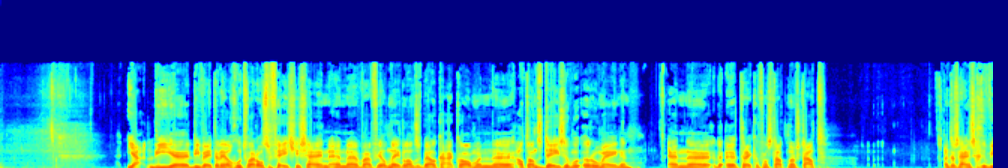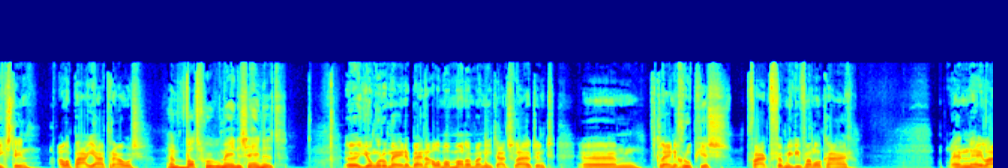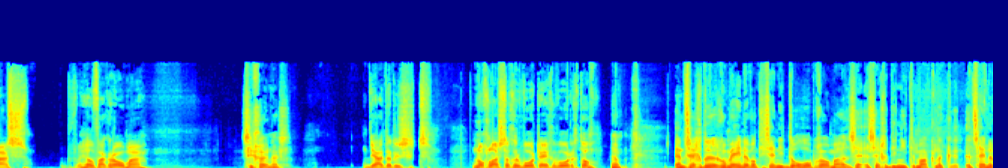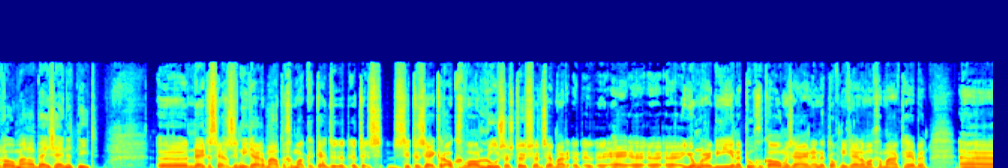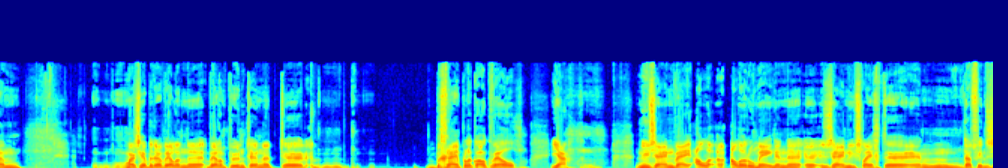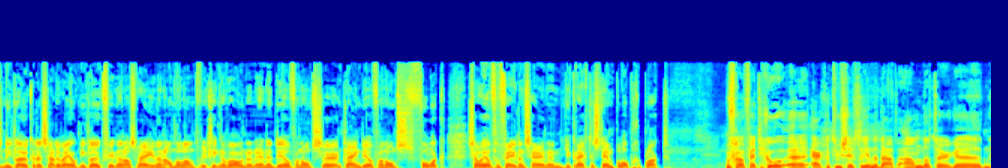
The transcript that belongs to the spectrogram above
Ja, die, uh, die weten heel goed waar onze feestjes zijn... en uh, waar veel Nederlanders bij elkaar komen. Uh, althans deze Roemenen. En trekken van stad naar stad. En daar zijn ze gewiekst in. Al een paar jaar trouwens. En wat voor Roemenen zijn het? jonge Roemenen, bijna allemaal mannen, maar niet uitsluitend. Ehm, kleine groepjes, vaak familie van elkaar. En helaas heel vaak Roma. Zigeuners. Ja, dat is het nog lastiger woord tegenwoordig, toch? Ja. En zeggen de Roemenen, want die zijn niet dol op Roma... zeggen die niet te makkelijk, het zijn de Roma, wij zijn het niet? Uh, nee, dat zeggen ze niet helemaal te gemakkelijk. Kijk, het is, er zitten zeker ook gewoon losers tussen. Zeg maar, uh, uh, jongeren die hier naartoe gekomen zijn... en het toch niet helemaal gemaakt hebben. Maar ze hebben daar wel een, wel een punt. En het begrijpelijk ook wel... ja, nu zijn wij, alle, alle Roemenen uh, zijn nu slecht. En dat vinden ze niet leuk. En dat zouden wij ook niet leuk vinden als wij in een ander land weer gingen wonen. En een, deel van ons, een klein deel van ons volk zou heel vervelend zijn. En je krijgt een stempel opgeplakt. Mevrouw Vettico, ergert u zich er inderdaad aan dat er,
